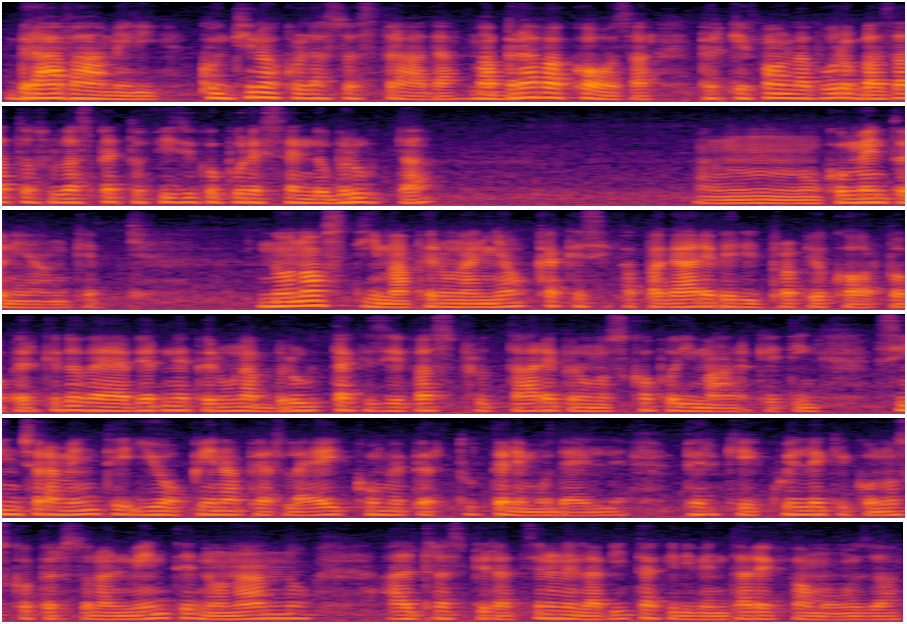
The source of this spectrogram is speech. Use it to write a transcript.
Brava Amelie, continua con la sua strada, ma brava cosa? Perché fa un lavoro basato sull'aspetto fisico pur essendo brutta? Ma non, non commento neanche. Non ho stima per una gnocca che si fa pagare per il proprio corpo, perché dovrei averne per una brutta che si fa sfruttare per uno scopo di marketing. Sinceramente io ho pena per lei come per tutte le modelle, perché quelle che conosco personalmente non hanno altra aspirazione nella vita che diventare famosa.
